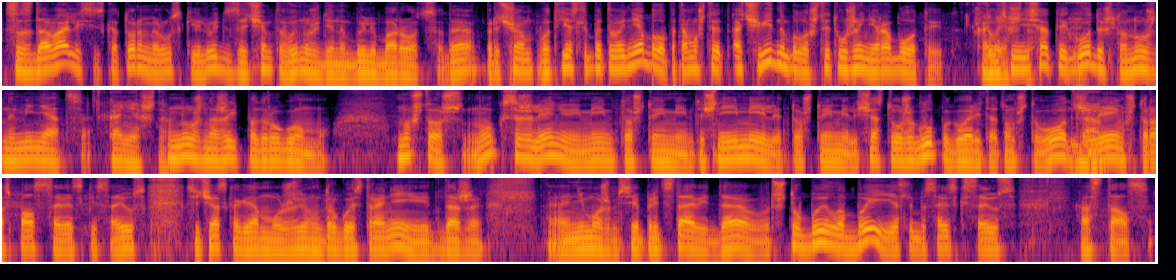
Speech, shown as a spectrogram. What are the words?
создавались и с которыми русские люди зачем-то вынуждены были бороться, да. Причем вот если бы этого не было, потому что это, очевидно было, что это уже не работает. Конечно. Что 80-е годы, что нужно меняться. Конечно. Нужно жить по-другому. Ну что ж, ну, к сожалению, имеем то, что имеем. Точнее, имели то, что имели. Сейчас-то уже глупо говорить о том, что вот, да. жалеем, что распался Советский Союз. Сейчас, когда мы уже живем в другой стране и даже э, не можем себе представить, да, вот что было бы, если бы Советский Союз остался.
